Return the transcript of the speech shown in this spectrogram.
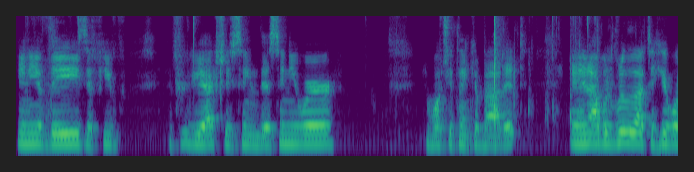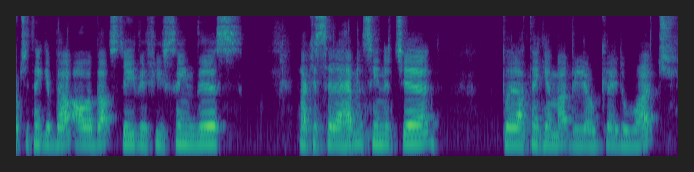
any of these, if you've if you actually seen this anywhere, and what you think about it. And I would really like to hear what you think about All About Steve if you've seen this. Like I said, I haven't seen it yet, but I think it might be okay to watch.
